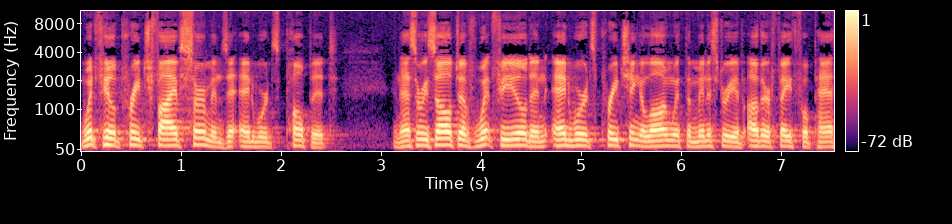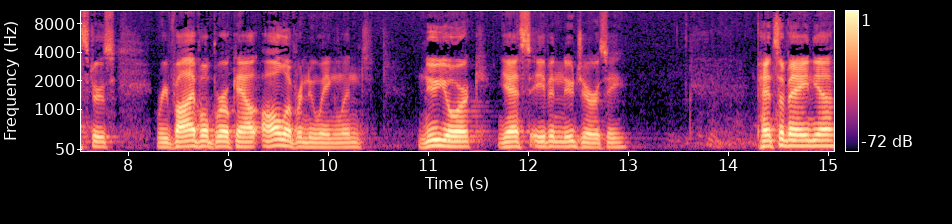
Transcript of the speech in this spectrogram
Whitefield preached five sermons at Edwards' pulpit. And as a result of Whitefield and Edwards preaching, along with the ministry of other faithful pastors, revival broke out all over New England, New York, yes, even New Jersey, Pennsylvania,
